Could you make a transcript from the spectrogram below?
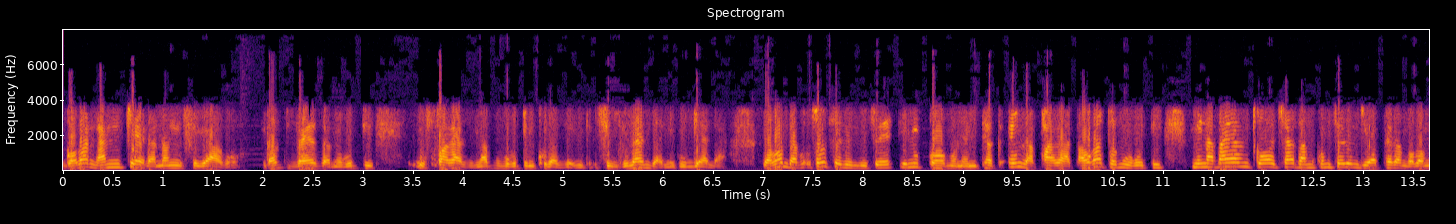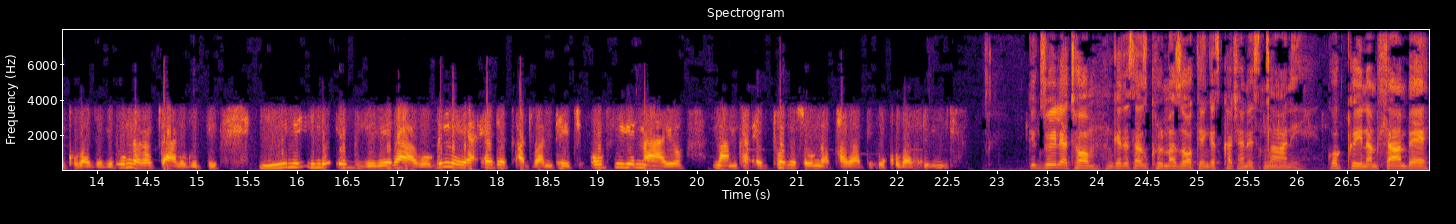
ngoba nganitshela nangifikako ngakuveza nokuthi ufakazi lapho bokuthi ngikhubazekile sidlula njani kukuya la? Yabona sosebenzise imigomo nemithetho engaphakathi. Awukathomi ngokuthi mina bayangicotsha namkha umsebenzi uyaphela ngoba ngikhubazekile. Ungakaqali ukuthi yini into ekuvikelako kuleya added advantage ofike nayo namkha ekuthole sokungaphakathi ukhubazekile. Ngikuzwile tom ngeze sazikhuluma zonke ngesikhatshana esincane. Kokugcina mhlambe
